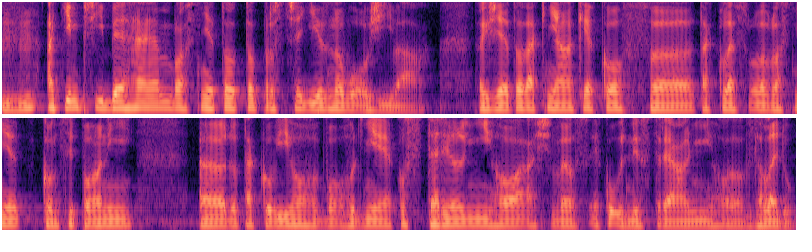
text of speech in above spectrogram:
mm-hmm. a tím příběhem vlastně to, to prostředí znovu ožívá. Takže je to tak nějak jako v, takhle vlastně koncipovaný eh, do takového hodně jako sterilního až jako industriálního vzhledu.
